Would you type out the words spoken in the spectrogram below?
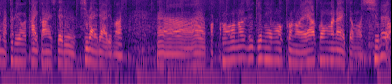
今それを体感してる次第であります。やっぱこの時期にもこのエアコンがないともう死ぬよ。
